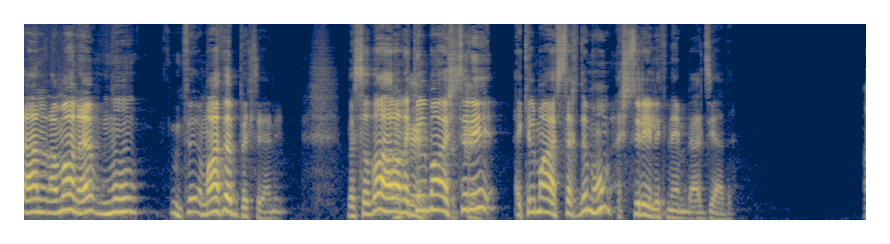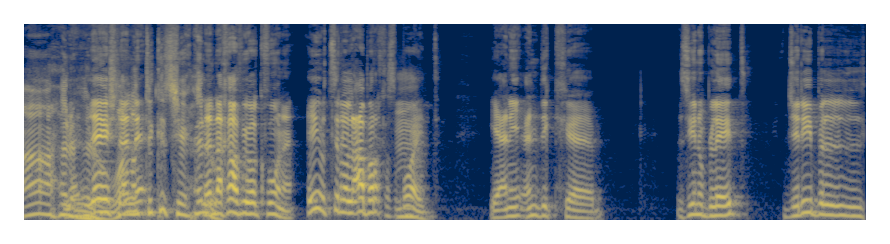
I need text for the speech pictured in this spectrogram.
أنا الأمانة مو ما اثبت يعني. بس الظاهر أنا كل ما اشتري كل ما أستخدمهم أشتري لي اثنين بعد زيادة. آه حلو حلو. ليش؟ والله لأن- ال ticket شيء حلو. لأن أخاف يوقفونه. اي وتصير الالعاب أرخص. بوايد. يعني عندك آه، Xenoblade جريب ال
